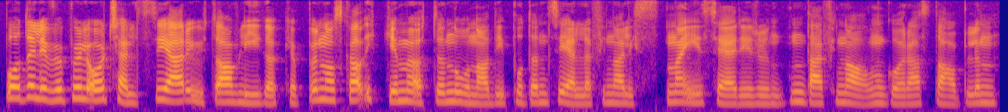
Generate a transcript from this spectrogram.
Både Liverpool og Chelsea er ute av ligacupen og skal ikke møte noen av de potensielle finalistene i serierunden der finalen går av stabelen.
